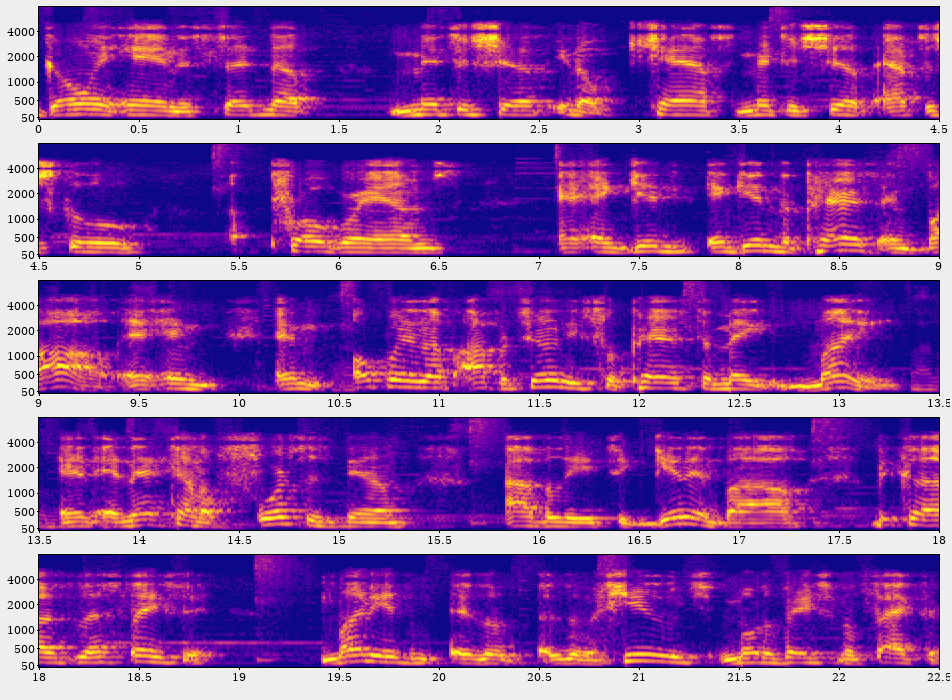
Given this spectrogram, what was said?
going in and setting up mentorship, you know, camps, mentorship, after school uh, programs, and, and getting and getting the parents involved and, and, and opening up opportunities for parents to make money, and and that kind of forces them I believe, to get involved because let's face it, money is, is, a, is a huge motivational factor.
